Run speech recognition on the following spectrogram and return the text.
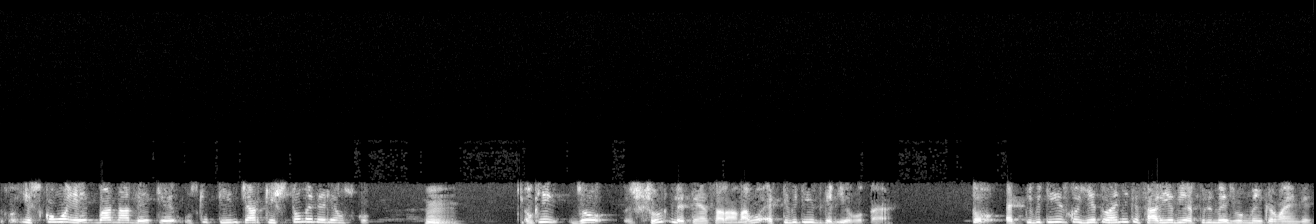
तो इसको वो एक बार ना लेके उसकी तीन चार किश्तों में दे लें उसको। क्योंकि जो शुल्क लेते हैं सालाना वो एक्टिविटीज़ के लिए होता है। तो एक्टिविटीज़ को ये तो है नहीं कि सारी अभी अप्रैल मई जून में ही करवाएँगे।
